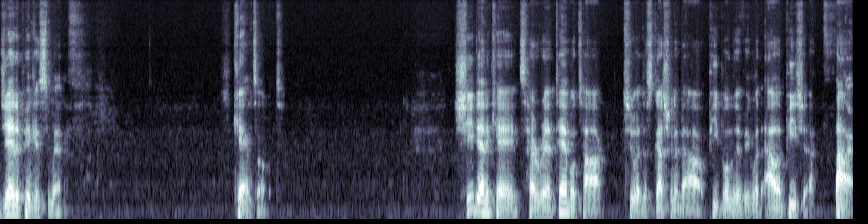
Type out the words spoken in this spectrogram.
Jada Pinkett Smith. Canceled. She dedicates her Red Table Talk to a discussion about people living with alopecia. Fine.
